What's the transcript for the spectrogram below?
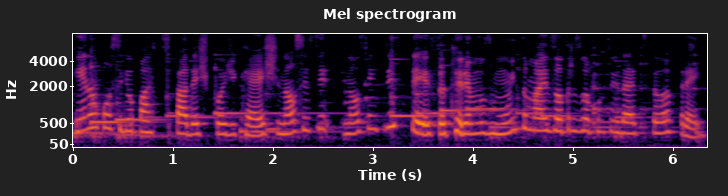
Quem não conseguiu participar deste podcast, não se, não se entristeça, teremos muito mais outras oportunidades pela frente.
